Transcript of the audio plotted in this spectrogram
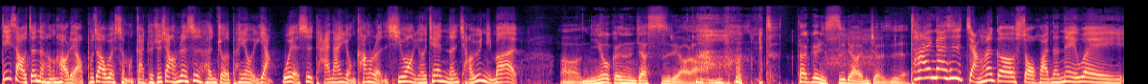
D 嫂真的很好聊，不知道为什么，感觉就像认识很久的朋友一样。我也是台南永康人，希望有一天能巧遇你们。啊！你又跟人家私聊了，他跟你私聊很久是不是？他应该是讲那个手环的那位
